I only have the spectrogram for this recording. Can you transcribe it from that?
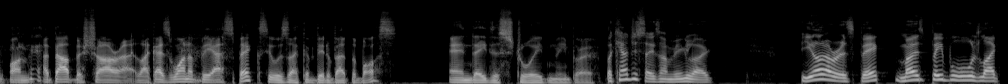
on about Bishara. Like as one of the aspects, it was like a bit about the boss, and they destroyed me, bro. But can I just say something? Like, you know what I respect? Most people would like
